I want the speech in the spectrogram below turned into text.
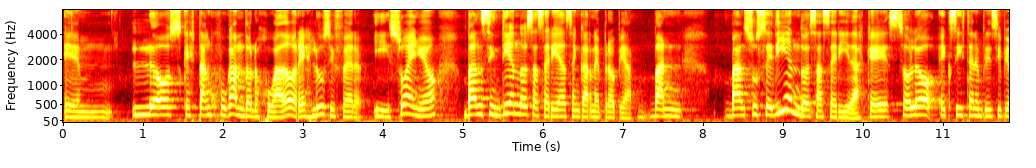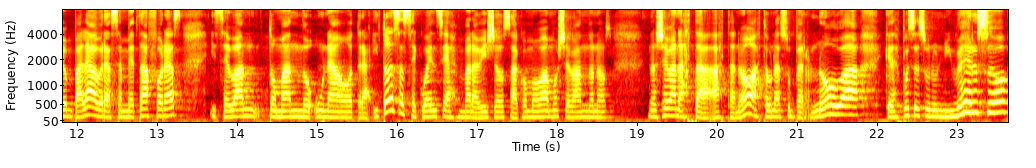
em, los que están jugando, los jugadores, Lucifer y Sueño, van sintiendo esas heridas en carne propia, van van sucediendo esas heridas que solo existen en principio en palabras, en metáforas y se van tomando una a otra. Y toda esa secuencia es maravillosa, cómo vamos llevándonos nos llevan hasta, hasta, ¿no? hasta una supernova, que después es un universo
